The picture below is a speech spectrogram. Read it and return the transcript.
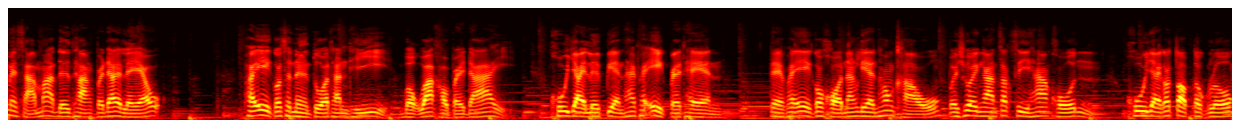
ไม่สามารถเดินทางไปได้แล้ว พระเอกก็เสนอตัวทันที บอกว่าเขาไปได้ ครูใหญ่เลยเปลี่ยนให้พระเอกไปแทน แต่พระเอกก็ขอนักเรียนห้องเขาไปช่วยงานสักสี่ห้าคน ครูใหญ่ก็ตอบตกลง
